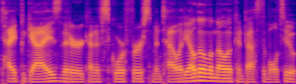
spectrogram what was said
type guys that are kind of score first mentality. Although Lamelo can pass the ball too.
